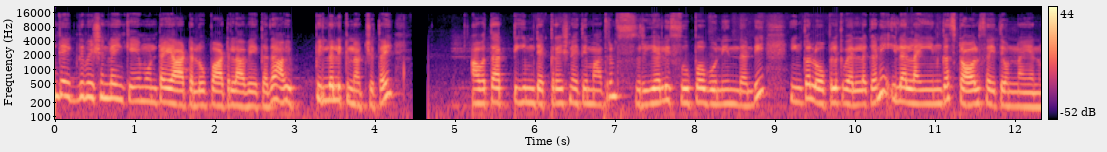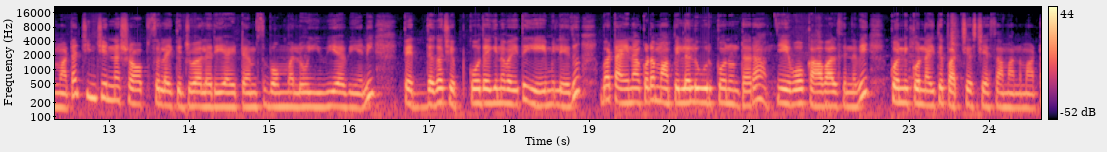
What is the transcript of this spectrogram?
ఇంకా ఎగ్జిబిషన్లో ఇంకేముంటాయి? ఆటలు పాటలు అవే కదా. అవి పిల్లలకి నచ్చుతాయి. అవతార్ టీమ్ డెకరేషన్ అయితే మాత్రం రియలీ సూపర్ ఉన్నిందండి. ఇంకా లోపలికి వెళ్ళగానే ఇలా లైన్గా స్టాల్స్ అయితే ఉన్నాయన్నమాట. చిన్న చిన్న షాప్స్ లైక్ జ్యువెలరీ ఐటమ్స్ బొమ్మలు ఇవి అవి అని పెద్దగా చెప్పుకోదగినవి అయితే ఏమీ లేదు. బట్ అయినా కూడా మా పిల్లలు ఊరుకొని ఉంటారా? ఏవో కావాల్సినవి కొన్ని కొన్ని అయితే పర్చేస్ చేశామన్నమాట.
